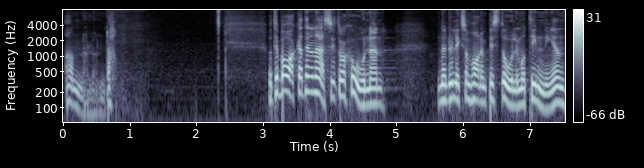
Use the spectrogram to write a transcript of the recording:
annorlunda. Och tillbaka till den här situationen när du liksom har en pistol mot tinningen,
